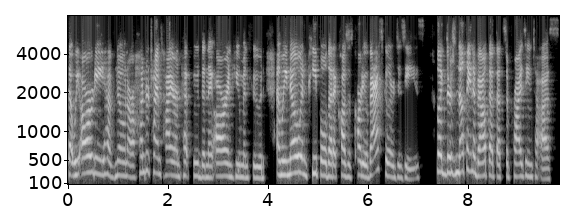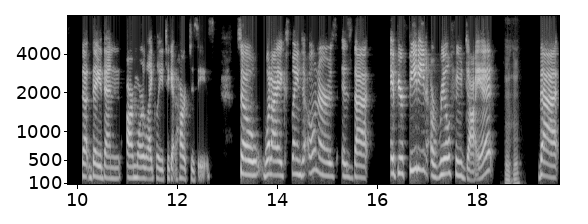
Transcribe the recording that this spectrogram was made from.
that we already have known are 100 times higher in pet food than they are in human food. And we know in people that it causes cardiovascular disease. Like there's nothing about that that's surprising to us that they then are more likely to get heart disease. So, what I explain to owners is that if you're feeding a real food diet mm-hmm. that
